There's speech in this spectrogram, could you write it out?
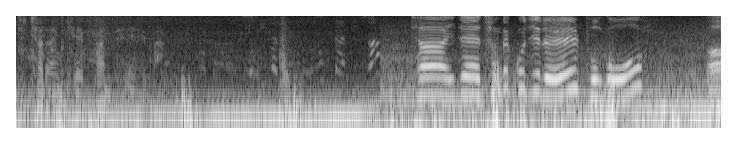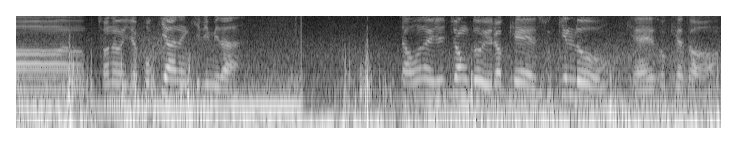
주차라인 개판 대박 자 이제 천백고지를 보고 어, 저는 이제 복귀하는 길입니다. 자 오늘 일정도 이렇게 숲길로 계속해서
